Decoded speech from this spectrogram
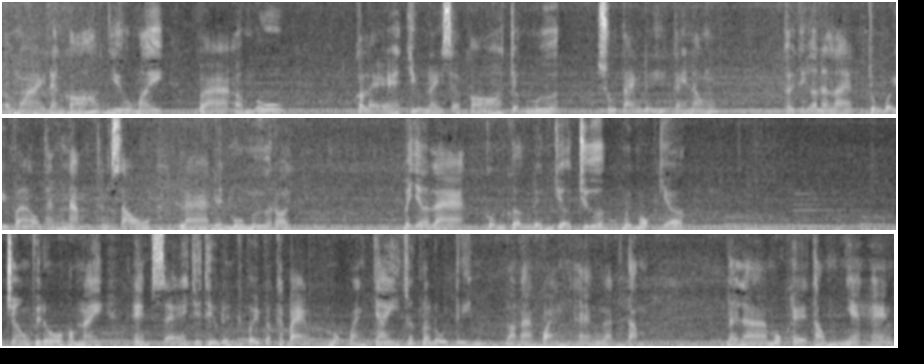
Ở ngoài đang có nhiều mây và âm u. Có lẽ chiều nay sẽ có trận mưa xua tan đi cái nóng. Thời tiết ở Đà Lạt chuẩn bị vào tháng 5, tháng 6 là đến mùa mưa rồi. Bây giờ là cũng gần đến giờ trưa 11 giờ trong video hôm nay, em sẽ giới thiệu đến quý vị và các bạn một quán chay rất là nổi tiếng, đó là quán An Lạc Tâm. Đây là một hệ thống nhà hàng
